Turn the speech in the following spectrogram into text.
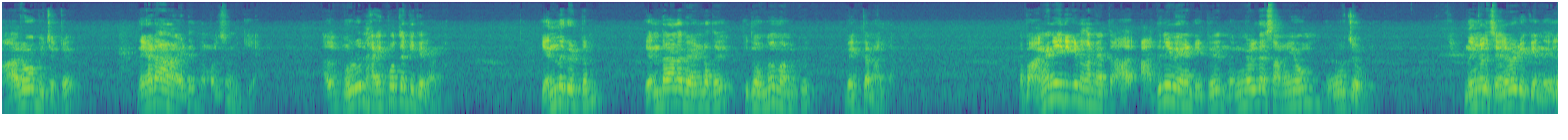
ആരോപിച്ചിട്ട് നേടാനായിട്ട് നമ്മൾ ശ്രമിക്കുക. അത് മുഴുവൻ ഹൈപ്പോത്തറ്റിക്കലാണ് എന്ന് കിട്ടും എന്താണ് വേണ്ടത് ഇതൊന്നും നമുക്ക് വ്യക്തമല്ല. അപ്പോൾ അങ്ങനെ ഇരിക്കുന്ന സമയത്ത് അതിന് വേണ്ടിയിട്ട് നിങ്ങളുടെ സമയവും ഊർജവും നിങ്ങൾ ചെലവഴിക്കുന്നതിൽ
